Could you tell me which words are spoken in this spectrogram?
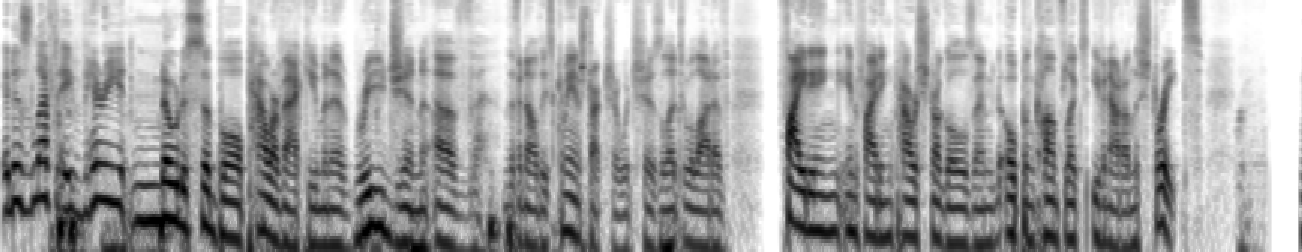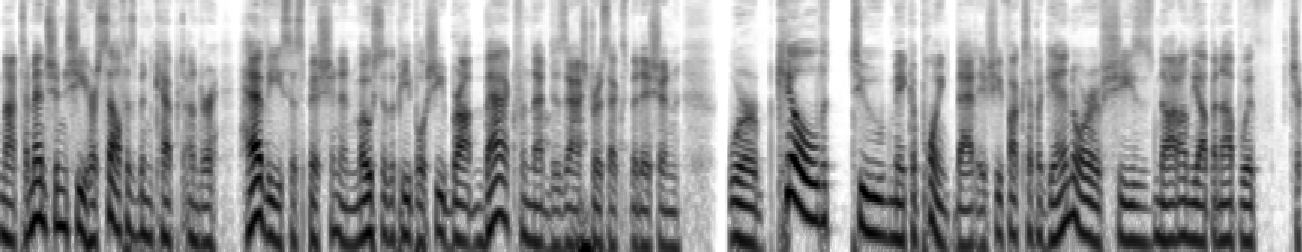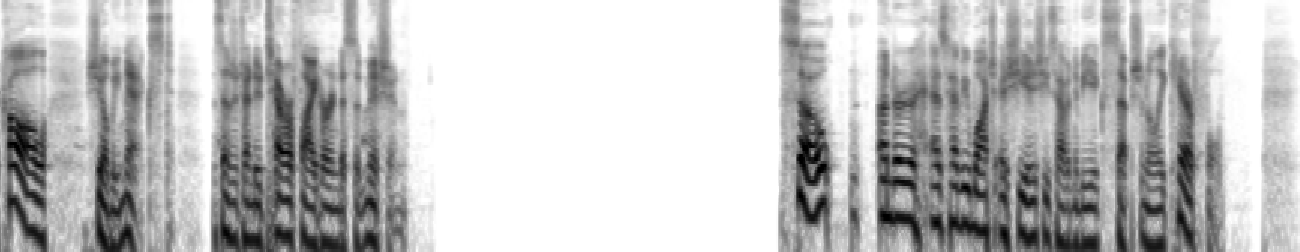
it has left a very noticeable power vacuum in a region of the Vinaldi's command structure, which has led to a lot of fighting, infighting, power struggles, and open conflicts even out on the streets. Not to mention, she herself has been kept under heavy suspicion, and most of the people she brought back from that disastrous expedition were killed to make a point that if she fucks up again or if she's not on the up and up with Chakal, she'll be next. Essentially trying to terrify her into submission. So, under as heavy watch as she is, she's having to be exceptionally careful.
